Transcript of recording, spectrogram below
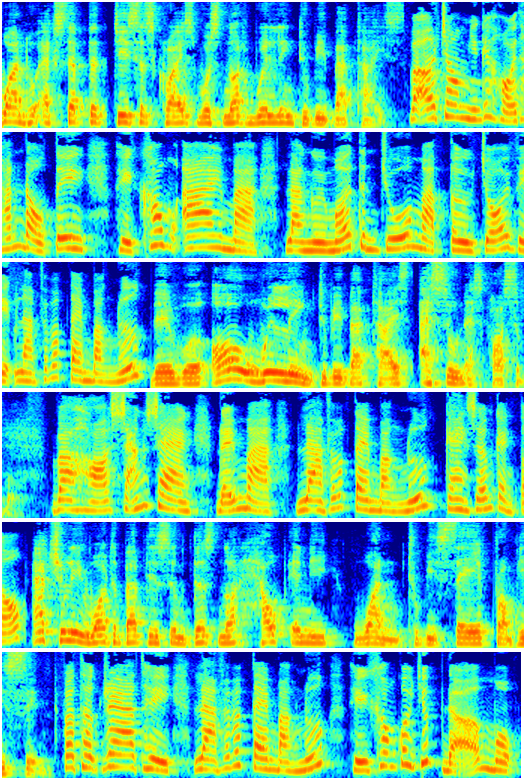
one who accepted Jesus Christ was not willing to be baptized. Và ở trong những cái hội thánh đầu tiên thì không ai mà là người mới tin Chúa mà từ chối việc làm phép báp tem bằng nước They were all willing to be baptized as soon as possible. và họ sẵn sàng để mà làm phép báp tem bằng nước càng sớm càng tốt. Actually, water baptism does not help anyone to be saved from his sin. Và thật ra thì làm phép báp tem bằng nước thì không có giúp đỡ một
